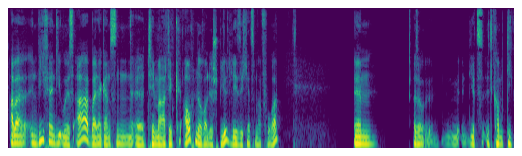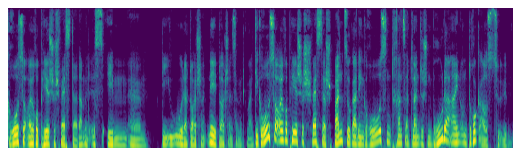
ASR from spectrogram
Aber inwiefern die USA bei der ganzen äh, Thematik auch eine Rolle spielt, lese ich jetzt mal vor. Ähm, also jetzt, jetzt kommt die große europäische Schwester, damit ist eben ähm, die EU oder Deutschland, nee, Deutschland ist damit gemeint. Die große europäische Schwester spannt sogar den großen transatlantischen Bruder ein, um Druck auszuüben.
